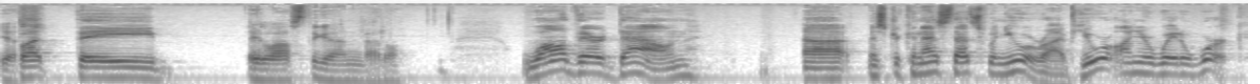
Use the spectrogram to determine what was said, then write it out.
Yes. but they, They lost the gun battle. while they're down, uh, Mr. Kness, that's when you arrived. You were on your way to work.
